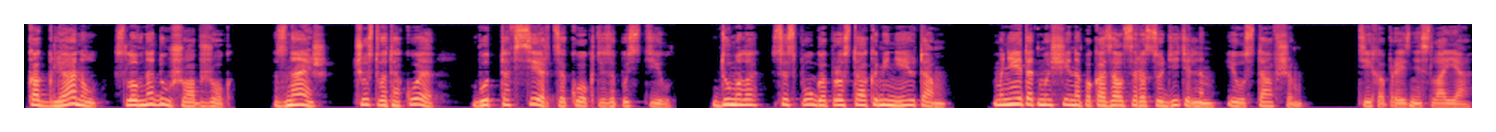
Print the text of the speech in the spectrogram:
Как глянул, словно душу обжег. Знаешь, чувство такое, будто в сердце когти запустил. Думала, с испуга просто окаменею там. Мне этот мужчина показался рассудительным и уставшим, тихо произнесла я.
